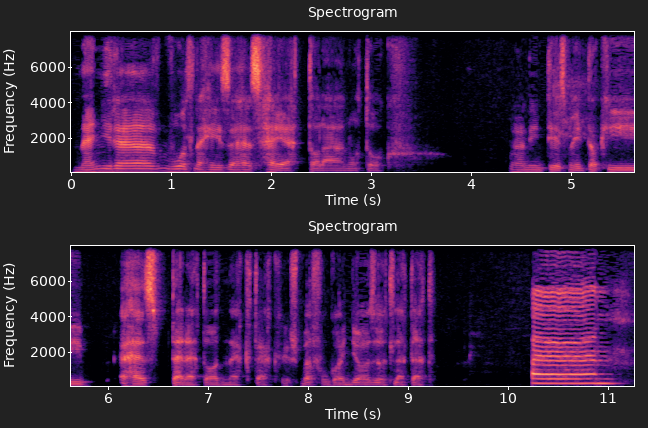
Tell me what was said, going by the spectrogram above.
Mennyire volt nehéz ehhez helyet találnotok? Olyan intézményt, aki ehhez teret ad nektek, és befogadja az ötletet? Um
